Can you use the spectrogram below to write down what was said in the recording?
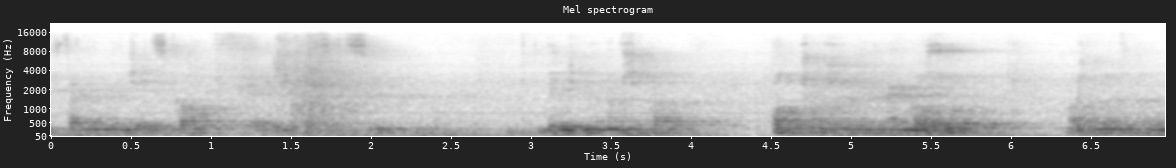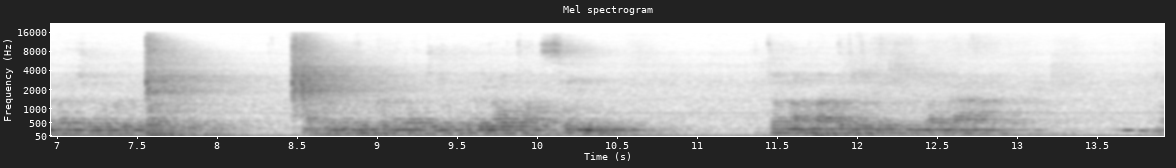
ustawimy dziecko w jakiejś pozycji, będziemy na przykład odciążony kręgosłup, możemy wykonywać ruchy boczne, możemy wykonywać ruchy rotacyjne. To naprawdę wymaga no,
